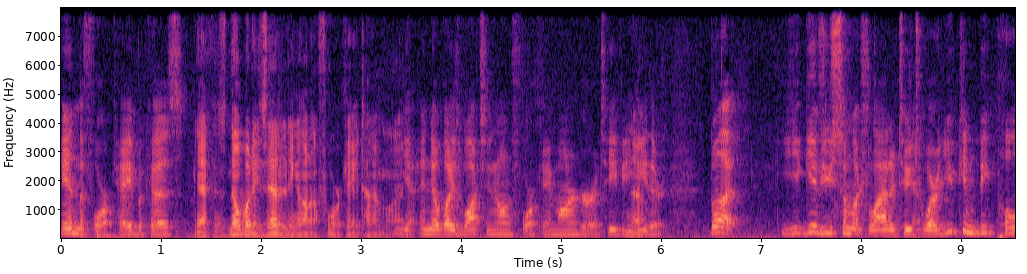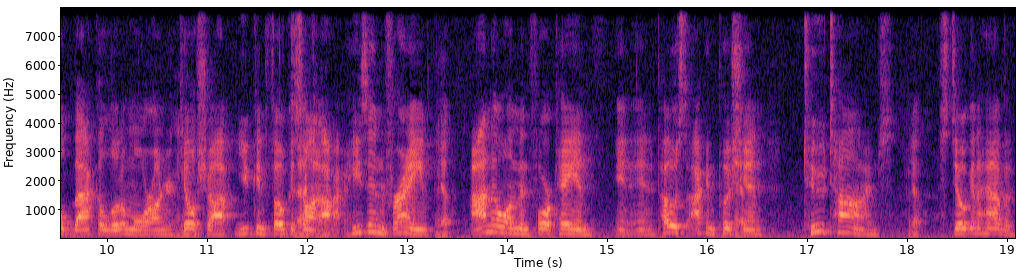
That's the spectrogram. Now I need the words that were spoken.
in the 4K because Yeah, because nobody's editing on a 4K timeline. yeah, and nobody's watching it on a 4K monitor or a TV No. either. But it gives you so much latitude to where you can be pulled back a little more on your kill mm-hmm. shot. You can focus on, Exactly. all right, he's in frame. Yep. I know I'm in 4K and in, in post. I can push Yep. in two times. Yep. Still going to have a,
